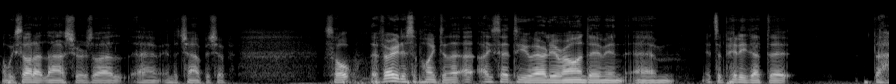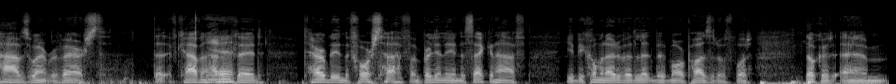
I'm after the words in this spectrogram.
And we saw that last year as well um, in the championship. So, very disappointing. I, I, said to you earlier on, Damien, um, it's a pity that the the halves weren't reversed. That if Cavan yeah. hadn't played terribly in the first half and brilliantly in the second half, you'd be coming out of it a little bit more positive. But look at um,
